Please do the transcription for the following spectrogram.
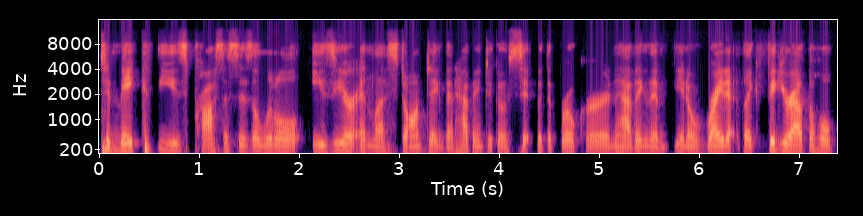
to make these processes a little easier and less daunting than having to go sit with the broker and having them you know write it like figure out the whole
